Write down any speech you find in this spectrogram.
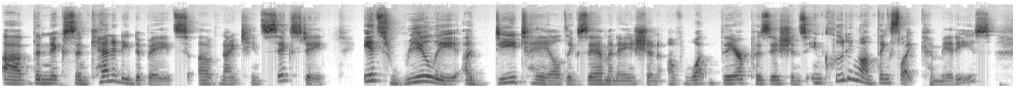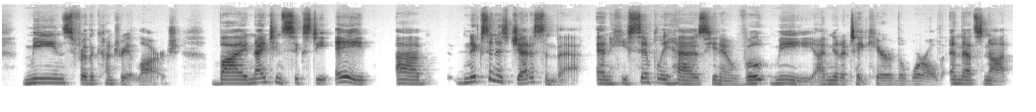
uh, the Nixon Kennedy debates of 1960, it's really a detailed examination of what their positions, including on things like committees, means for the country at large. By 1968, uh, Nixon has jettisoned that and he simply has, you know, vote me, I'm going to take care of the world. And that's not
